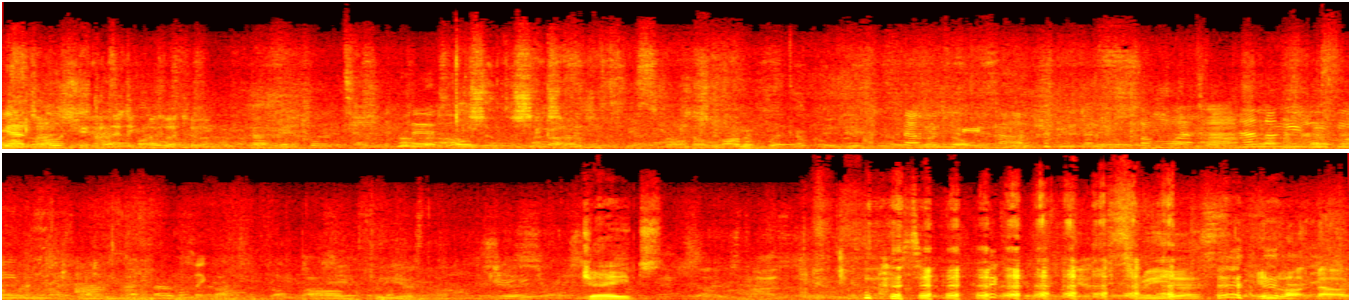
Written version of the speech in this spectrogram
Yeah, it's all How long have you been? Um, Jades. three years in lockdown.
